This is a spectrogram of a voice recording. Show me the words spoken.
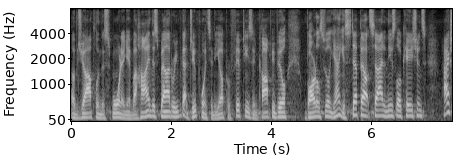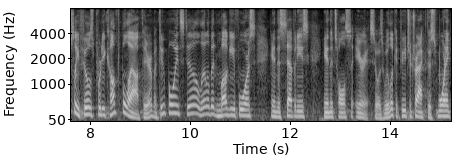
of Joplin this morning. And behind this boundary, we've got dew points in the upper 50s in Coffeyville, Bartlesville. Yeah, you step outside in these locations, actually feels pretty comfortable out there, but dew points still a little bit muggy for us in the 70s in the Tulsa area. So as we look at future track this morning,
